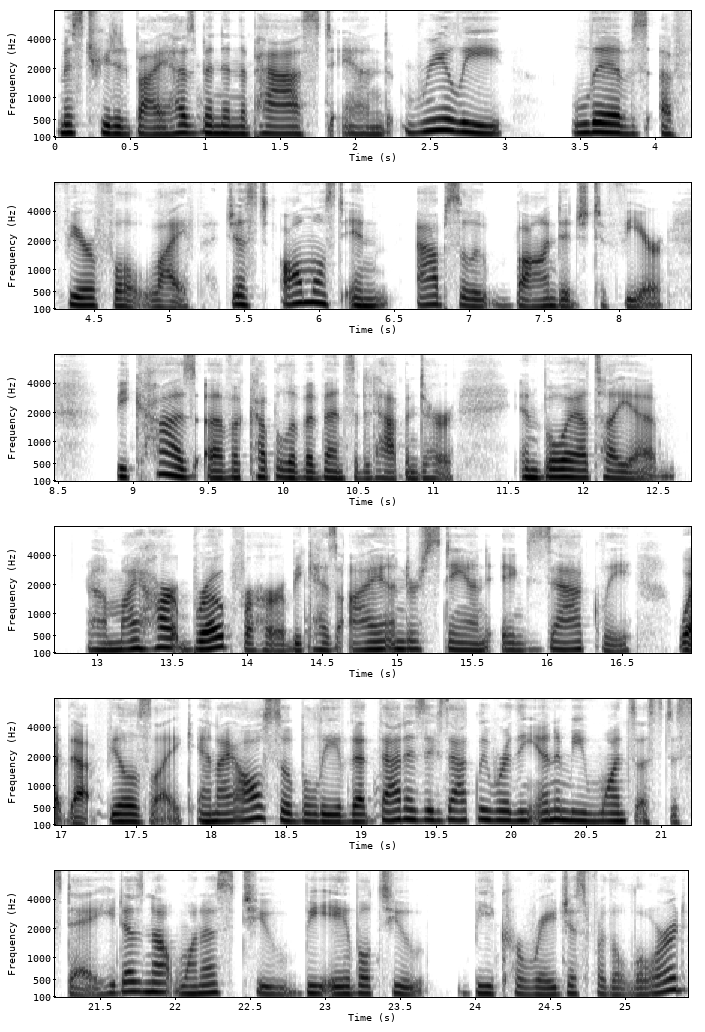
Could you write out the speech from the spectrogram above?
mistreated by a husband in the past, and really lives a fearful life, just almost in absolute bondage to fear because of a couple of events that had happened to her. And boy, I'll tell you, uh, my heart broke for her because I understand exactly what that feels like. And I also believe that that is exactly where the enemy wants us to stay. He does not want us to be able to be courageous for the Lord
